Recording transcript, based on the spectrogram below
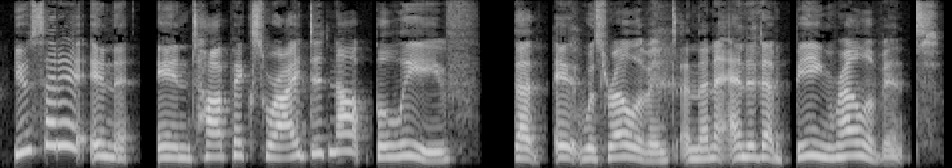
You said it in in topics where I did not believe that it was relevant, and then it ended up being relevant.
